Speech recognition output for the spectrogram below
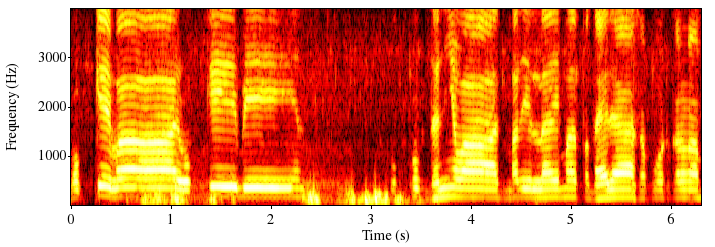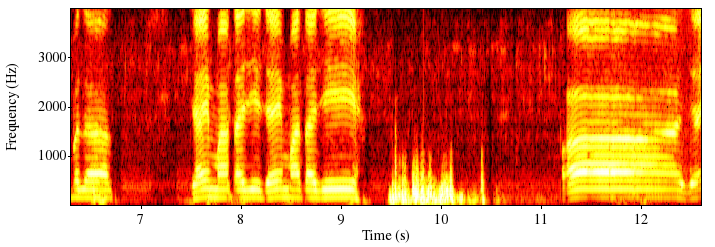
ઓકે ભાઈ ઓકે બેન ખૂબ ખૂબ ધન્યવાદ મારી લાઈવમાં પધાર્યા સપોર્ટ કરવા બદલ જય માતાજી જય માતાજી ભાઈ જય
